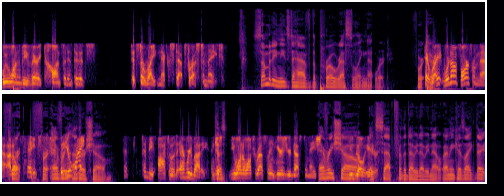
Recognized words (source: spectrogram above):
we want to be very confident that it's it's the right next step for us to make. Somebody needs to have the pro wrestling network for Yeah, ev- right? We're not far from that, I don't think. for every other right. show. That- That'd be awesome with everybody. And just you want to watch wrestling, here's your destination. Every show You go here. except for the WWE network. I mean, because like they,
